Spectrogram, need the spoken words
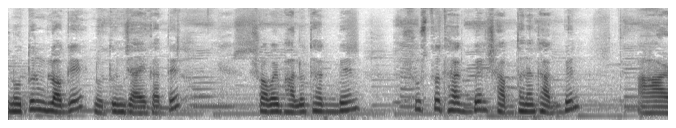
নতুন ব্লগে, নতুন জায়গাতে। সবাই ভালো থাকবেন, সুস্থ থাকবেন, সাবধানে থাকবেন। আর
